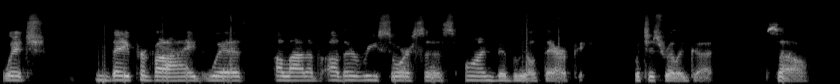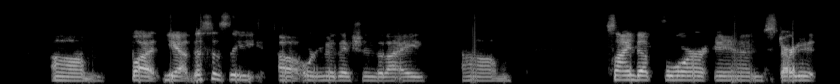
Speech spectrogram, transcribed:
which they provide with a lot of other resources on bibliotherapy which is really good so um, but yeah this is the uh, organization that i um, signed up for and started.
